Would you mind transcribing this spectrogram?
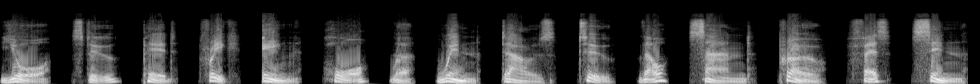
your stupid freak-ing horror windows to thou sand pro fes sin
